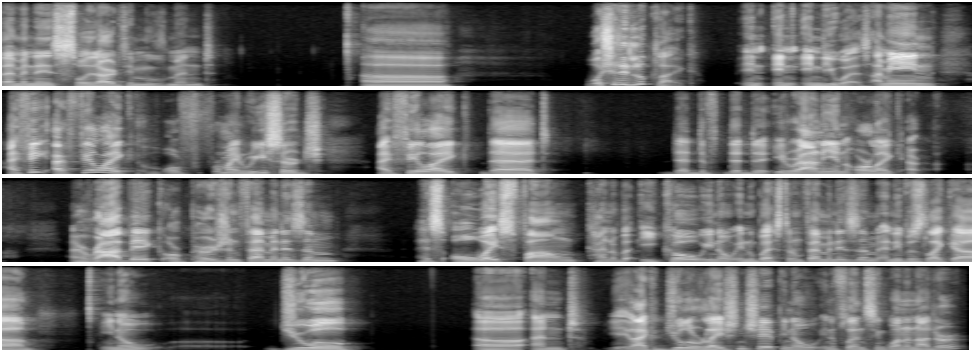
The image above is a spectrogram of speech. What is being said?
feminist solidarity movement. Uh, what should it look like in, in, in the US? I mean, I think I feel like, well, from my research, I feel like that that the, that the Iranian or like Arabic or Persian feminism has always found kind of an echo, you know, in Western feminism, and it was like a, you know, dual uh, and like a dual relationship, you know, influencing one another.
